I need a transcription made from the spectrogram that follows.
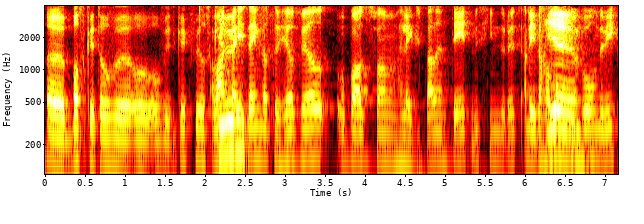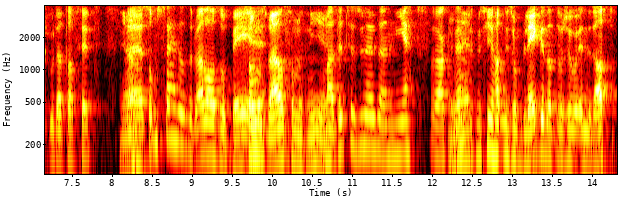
Eh, basket of, eh, of, weet ik veel, Maar, maar ik denk dat er heel veel op basis van gelijk spel en tijd misschien eruit... Allee, dat gaan we ook ja. zien volgende week, hoe dat, dat zit. Ja. Eh, soms zijn ze er wel al zo bij. soms hè. wel, soms niet. Hè. Maar dit seizoen is dat niet echt vaak gezegd. Nee. Dus misschien gaat het nu zo blijken dat er zo inderdaad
